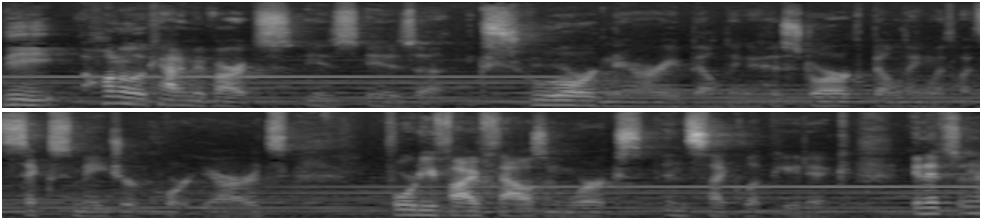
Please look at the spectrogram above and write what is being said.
The Honolulu Academy of Arts is, is an extraordinary building, a historic building with what, six major courtyards, 45,000 works, encyclopedic. And it's an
